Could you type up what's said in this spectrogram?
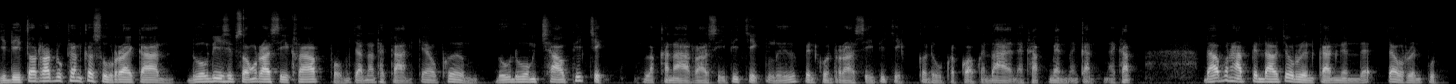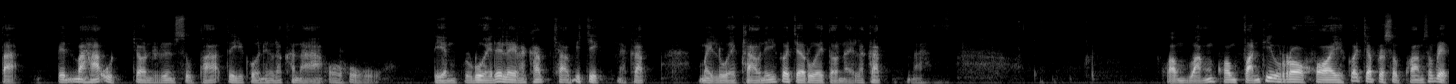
ยินดีต้อนรับทุกท่านเข้าสู่รายการ ดวงดี 12 ราศีครับ ผมจันนัฐการแก้วเพิ่ม ดูดวงชาวพิจิก ลัคนาราศีพิจิก หรือเป็นคนราศีพิจิก ก็ดูประกอบกันได้นะครับ แม่นเหมือนกันนะครับ ดาวพฤหัสเป็นดาวเจ้าเรือนการเงิน และเจ้าเรือนปุตตะ เป็นมหาอุดจรเรือนสุภะตรีโกณแห่งลัคนาโอ้โห เตรียมรวยได้เลยนะครับ ชาวพิจิกนะครับ ไม่รวยคราวนี้ก็จะรวยตอนไหนล่ะครับนะ ความหวังความฝันที่รอคอยก็จะประสบความสำเร็จ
